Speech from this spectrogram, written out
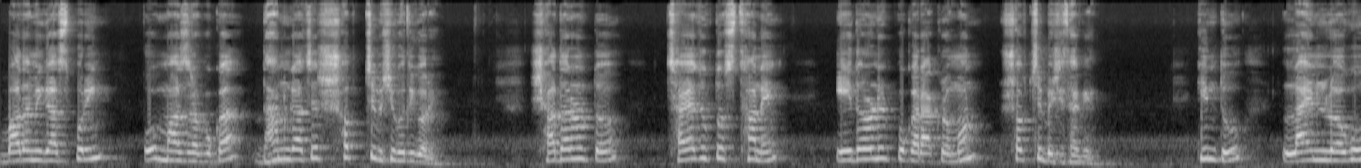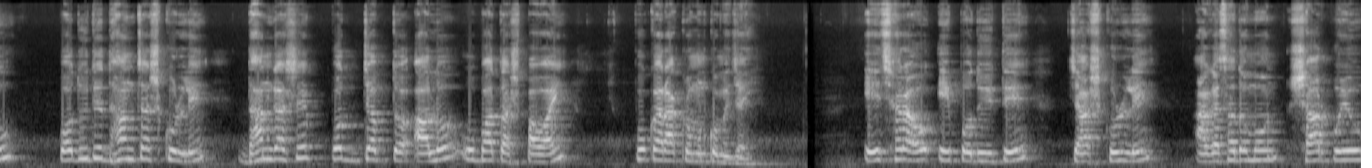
বাদামি গাছ পরিং ও মাজরা পোকা ধান গাছের সবচেয়ে বেশি ক্ষতি করে। সাধারণত ছায়াযুক্ত স্থানে এই ধরনের পোকার আক্রমণ সবচেয়ে বেশি থাকে। কিন্তু লাইন লঘু পদ্ধতিতে ধান চাষ করলে ধান গাছে পর্যাপ্ত আলো ও বাতাস পাওয়ায় পোকার আক্রমণ কমে যায়। এছাড়াও এই পদ্ধতিতে চাষ করলে আগাছা দমন, সার প্রয়োগ,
